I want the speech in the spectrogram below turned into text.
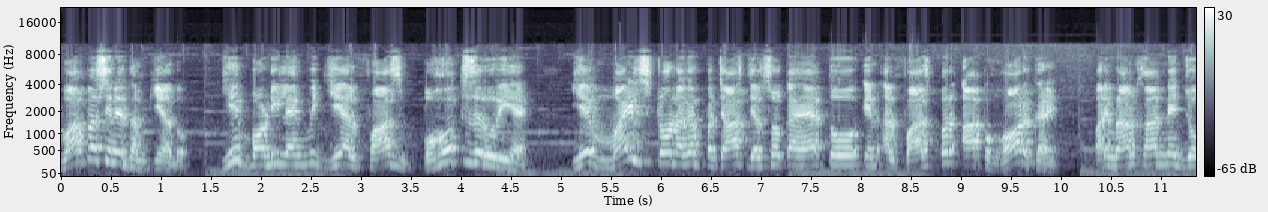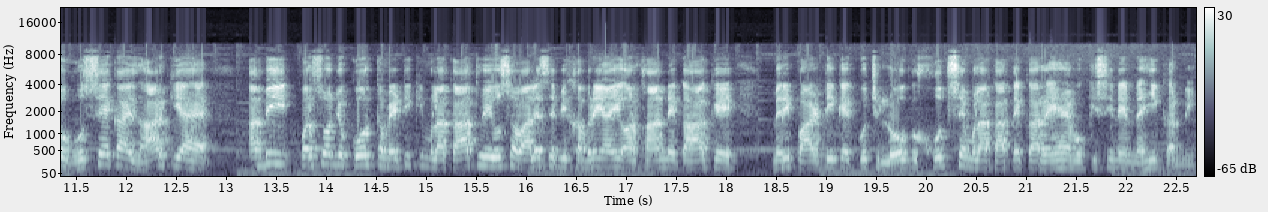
वापस इन्हें धमकियाँ दो। ये बॉडी लैंग्वेज, ये अल्फाज बहुत ज़रूरी है। ये माइलस्टोन अगर 50 जलसों का है तो इन अल्फाज पर आप गौर करें। और इमरान खान ने जो गुस्से का इजहार किया है, अभी परसों जो कोर कमेटी की मुलाकात हुई, उस हवाले से भी खबरें आई और खान ने कहा कि मेरी पार्टी के कुछ लोग खुद से मुलाकातें कर रहे हैं, वो किसी ने नहीं करनी।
